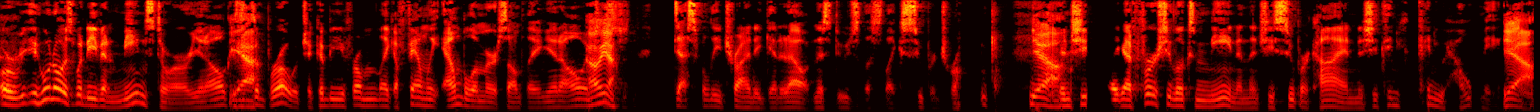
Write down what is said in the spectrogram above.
or who knows what it even means to her, you know? Cause Yeah. it's a brooch. It could be from like a family emblem or something, you know? And Oh, she's yeah. just desperately trying to get it out. And this dude's just like super drunk. yeah, And she like at first she looks mean and then she's super kind and she can you can you help me? yeah.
